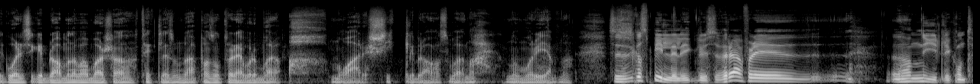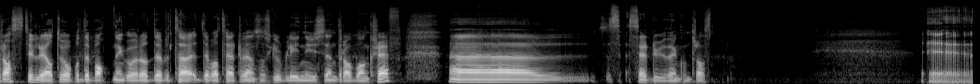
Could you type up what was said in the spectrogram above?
det går sikkert bra, men det var bare så tenkte liksom du er på en sånn turné hvor det bare ah, Nå er det skikkelig bra. Og så bare Nei, nå må du hjem, da. Syns du skal spille litt Glucifer, ja, fordi det en nydelig kontrast til at du var på Debatten i går og debatterte hvem som skulle bli ny sentralbanksjef. Eh, ser du den kontrasten? Eh,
